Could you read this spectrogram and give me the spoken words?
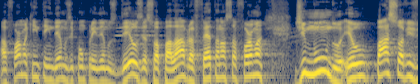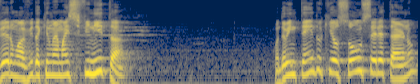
a forma que entendemos e compreendemos Deus e a Sua palavra, afeta a nossa forma de mundo. Eu passo a viver uma vida que não é mais finita. Quando eu entendo que eu sou um ser eterno,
